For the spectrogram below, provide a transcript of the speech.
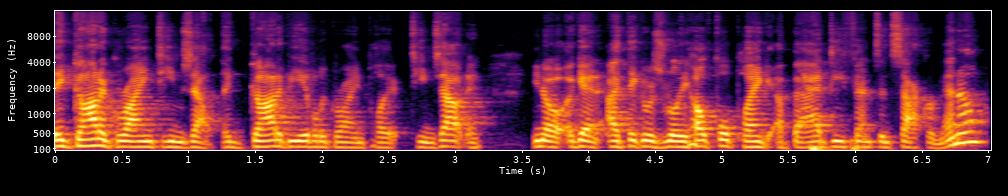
They got to grind teams out. They got to be able to grind play, teams out. And, you know, again, I think it was really helpful playing a bad defense in Sacramento.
